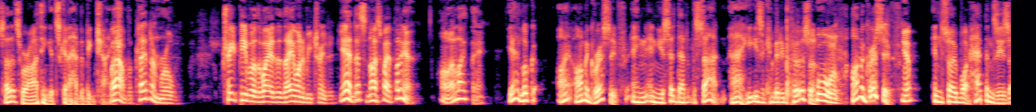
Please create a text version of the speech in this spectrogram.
So that's where I think it's going to have a big change. Wow, the platinum rule treat people the way that they want to be treated. Yeah, that's a nice way of putting it. Oh, I like that. Yeah, look, I, am aggressive, and and you said that at the start. Ah, he's a competitive person. Ooh. I'm aggressive. Yep. And so what happens is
